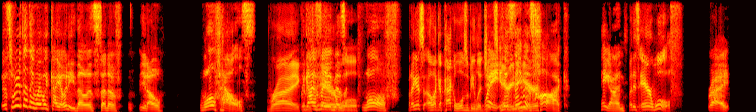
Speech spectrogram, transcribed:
It's weird that they went with coyote though instead of you know wolf howls. Right. The guy's name is Wolf. But I guess uh, like a pack of wolves would be legit Wait, scary his to name hear. is Hawk. Hang on, but it's Air Wolf, right?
